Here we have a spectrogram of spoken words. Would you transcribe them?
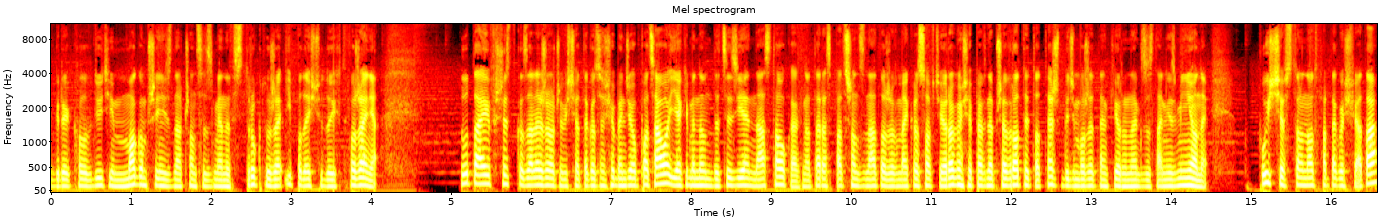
gry Call of Duty mogą przynieść znaczące zmiany w strukturze i podejściu do ich tworzenia. Tutaj wszystko zależy oczywiście od tego, co się będzie opłacało i jakie będą decyzje na stołkach. No teraz patrząc na to, że w Microsoftie robią się pewne przewroty, to też być może ten kierunek zostanie zmieniony. Pójście w stronę otwartego świata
